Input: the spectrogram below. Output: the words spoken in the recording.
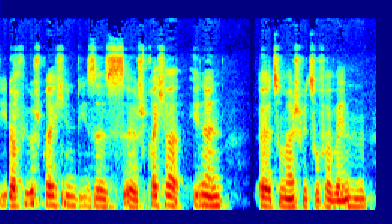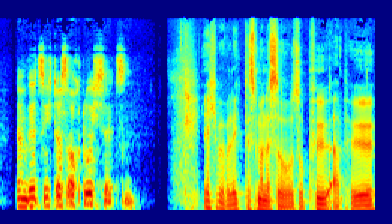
die dafür sprechen, dieses äh, SprecherInnen zum Beispiel zu verwenden, dann wird sich das auch durchsetzen. Ja, ich habe überlegt, dass man das so, so peu à peu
